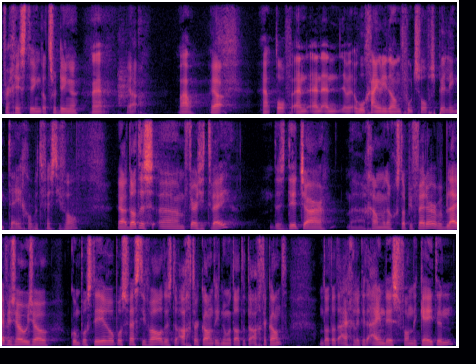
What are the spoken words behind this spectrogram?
vergisting, dat soort dingen. Ja. ja. Wauw. Ja. Ja, tof. En, en, en hoe gaan jullie dan voedselverspilling tegen op het festival? Ja, dat is um, versie 2. Dus dit jaar uh, gaan we nog een stapje verder. We blijven sowieso composteren op ons festival. Dus de achterkant, ik noem het altijd de achterkant. Omdat dat eigenlijk het einde is van de keten,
